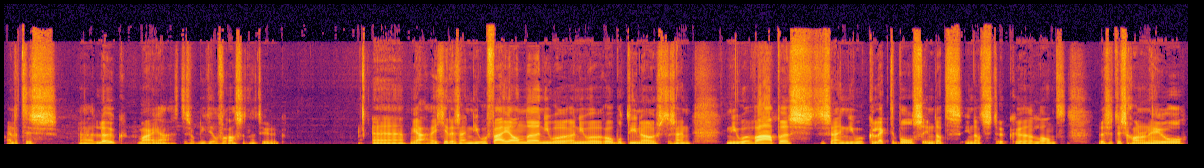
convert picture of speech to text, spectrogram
En het is leuk, maar ja, het is ook niet heel verrassend natuurlijk. Ja, weet je, er zijn nieuwe vijanden, nieuwe, nieuwe robotdino's, er zijn nieuwe wapens, er zijn nieuwe collectibles in dat, in dat stuk land. Dus het is gewoon een heel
